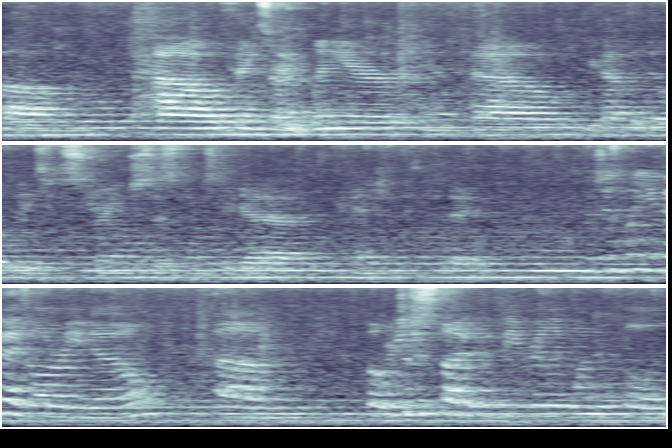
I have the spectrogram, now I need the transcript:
um, how things are linear, and how you have to build these strange systems to get at anything today. Which is what you guys already know, um, but we just is- thought it would be really wonderful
